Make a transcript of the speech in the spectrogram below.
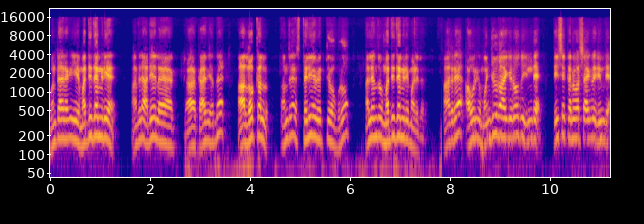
ಮುಂತಾದಾಗ ಈ ಮದ್ಯದಂಗಡಿ ಅಂದರೆ ಅದೇ ಖಾದಿ ಅಂದ್ರೆ ಆ ಲೋಕಲ್ ಅಂದರೆ ಸ್ಥಳೀಯ ವ್ಯಕ್ತಿ ಅಲ್ಲಿಂದು ಅಲ್ಲೊಂದು ಮದ್ಯದಂಗಡಿ ಮಾಡಿದ್ದಾರೆ. ಆದರೆ ಅವ್ರಿಗೆ ಮಂಜೂರಾಗಿರೋದು ಹಿಂದೆ. ಡಿ ಸಿ ಕನ್ವರ್ಸ್ ಆಗಿದೆ ಹಿಂದೆ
